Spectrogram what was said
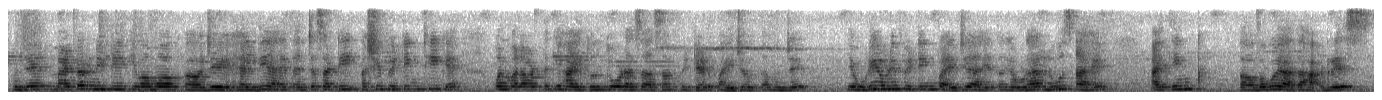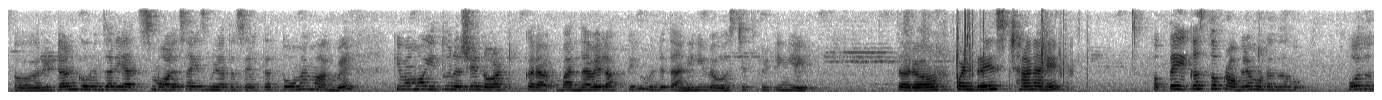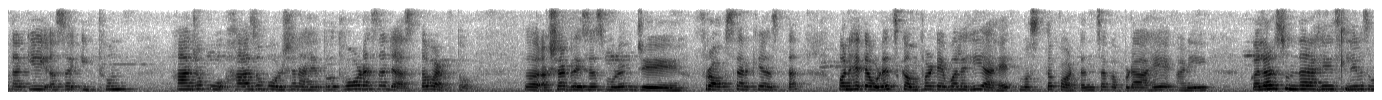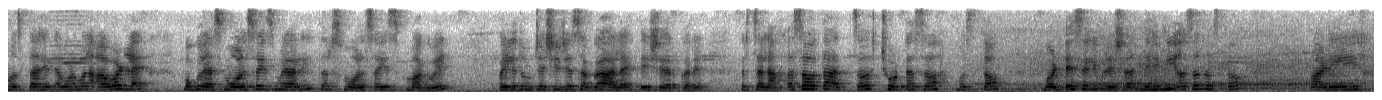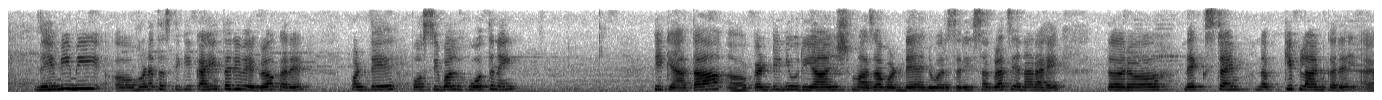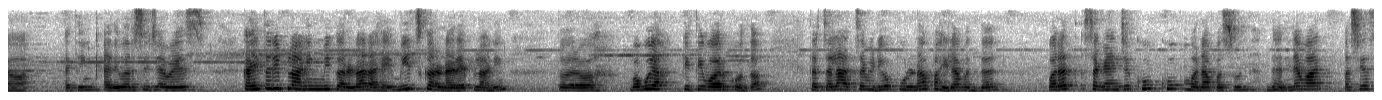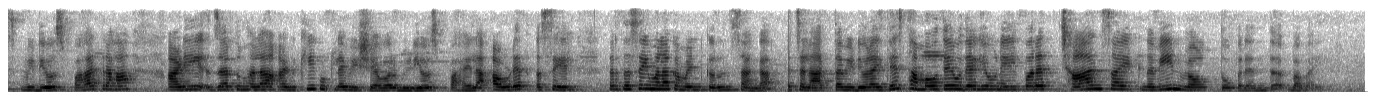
म्हणजे मॅटर्निटी किंवा मग जे हेल्दी आहे त्यांच्यासाठी अशी फिटिंग ठीक आहे. पण मला वाटतं की हा इथून थोडासा असा फिटेड पाहिजे होता. म्हणजे एवढी एवढी फिटिंग पाहिजे आहे तर एवढा लूज आहे. आय थिंक बघूया आता हा ड्रेस रिटर्न करून जर यात स्मॉल साईज मिळत असेल तर तो मी मागवेल. किंवा मग इथून असे नॉट करा बांधावे लागतील. म्हणजे त्यानेही व्यवस्थित फिटिंग येईल. तर पण ड्रेस छान आहे. फक्त एकच तो प्रॉब्लेम होता होत होता की असं इथून हा जो पो हा जो पोर्शन आहे तो थोडासा जास्त वाटतो. तर अशा ड्रेसेसमुळे जे फ्रॉकसारखे असतात पण हे तेवढेच कम्फर्टेबलही आहेत. मस्त कॉटनचा कपडा आहे आणि कलर सुंदर आहे स्लीव्स मस्त आहे. त्यामुळे मला आवडला आहे बघूया स्मॉल साईज मिळाली तर स्मॉल साईज मागवेल. पहिले तुमच्याशी जे सगळं आलं आहे ते शेअर करेल. तर चला असं होतं आजचं छोटंसं मस्त बड्डे सेलिब्रेशन नेहमी असंच असतं. आणि नेहमी मी म्हणत असते की काहीतरी वेगळं करेल पण ते पॉसिबल होत नाही. ठीक आहे आता कंटिन्यू रियांश माझा बड्डे ॲनिव्हर्सरी सगळंच येणार आहे. तर नेक्स्ट टाईम नक्की प्लॅन करेल. आय थिंक ॲनिव्हर्सरीच्या वेळेस काहीतरी प्लॅनिंग मी करणार आहे. मीच करणार आहे प्लॅनिंग तर बघूया किती वर्क होतं. तर चला आजचा व्हिडिओ पूर्ण पाहिल्याबद्दल परत सगळ्यांचे खूप खूप मनापासून धन्यवाद. असेच व्हिडिओज पाहत राहा. आणि जर तुम्हाला आणखी कुठल्या विषयावर व्हिडिओज पाहायला आवडत असेल तर तसंही मला कमेंट करून सांगा. चला आत्ता व्हिडिओला इथेच थांबवते. उद्या घेऊन येईल परत छानसा एक नवीन व्लॉग तोपर्यंत. बाय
